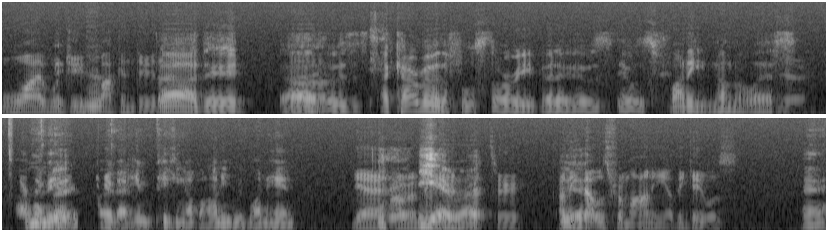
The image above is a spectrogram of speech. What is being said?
Why would you R- fucking do that? oh dude uh, Uh. it was i can't remember the full story but it, it was it was funny nonetheless yeah. I remember But- hearing a story about him picking up Arnie with one hand. Yeah, I remember Yeah, hearing right. that too. I Yeah. think that was from Arnie. I think he was Yeah.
